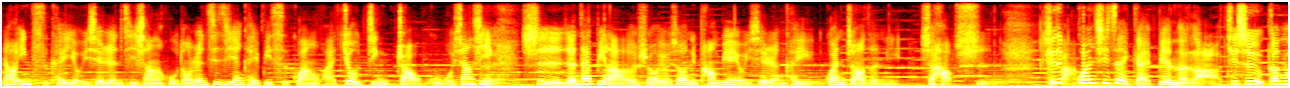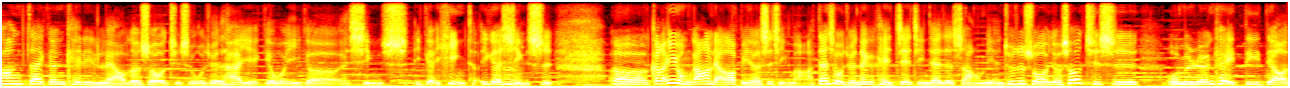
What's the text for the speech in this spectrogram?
然后因此可以有一些人际上的互动，人际之间可以彼此关怀，就近照顾。我相信是人在变老的时候，有时候你旁边有一些人可以关照着你。是好事，其实关系在改变了啦。其实刚刚在跟 Kelly 聊的时候，其实我觉得他也给我一个形式，一个 hint，一个形式。呃，刚刚因为我们刚刚聊到别的事情嘛，但是我觉得那个可以借鉴在这上面。就是说，有时候其实我们人可以低调，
